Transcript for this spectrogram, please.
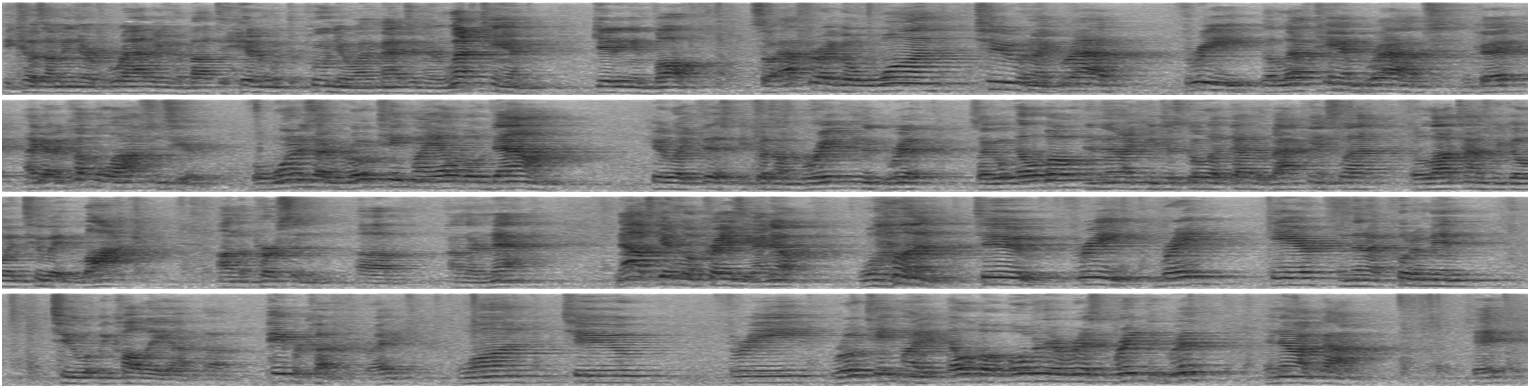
because I'm in there grabbing and about to hit them with the puño, I imagine their left hand getting involved. So after I go one, two, and I grab three, the left hand grabs, okay? I got a couple options here. But one is I rotate my elbow down here like this because I'm breaking the grip. So I go elbow and then I can just go like that with a backhand slap. But a lot of times we go into a lock on the person, uh, on their neck. Now it's getting a little crazy, I know. One, two, three, break here, and then I put them in to what we call a, a paper cutter, right? One, two, three, rotate my elbow over their wrist, break the grip, and now I've got them, okay?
